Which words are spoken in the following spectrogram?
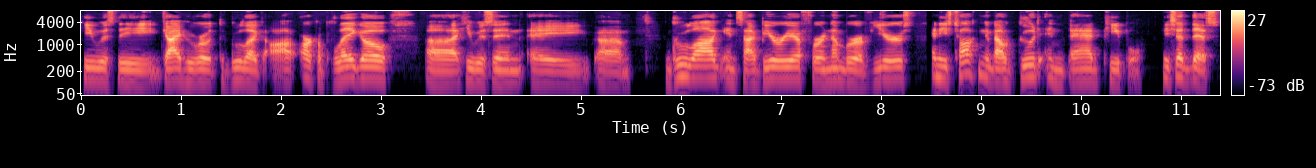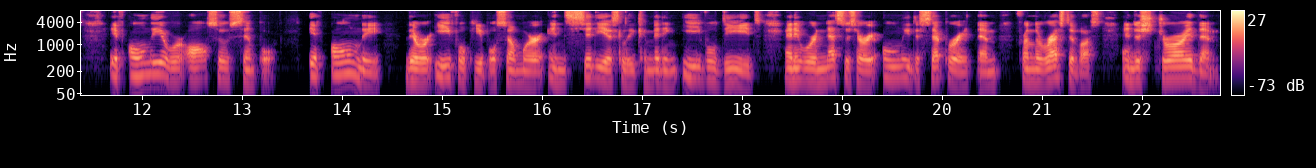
He was the guy who wrote the Gulag Archipelago. Uh, he was in a um, gulag in Siberia for a number of years, and he's talking about good and bad people. He said this If only it were all so simple. If only there were evil people somewhere insidiously committing evil deeds, and it were necessary only to separate them from the rest of us and destroy them.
